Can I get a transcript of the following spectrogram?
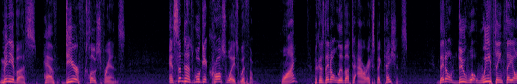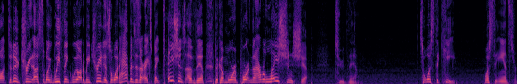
Many of us have dear, close friends, and sometimes we'll get crossways with them. Why? Because they don't live up to our expectations they don't do what we think they ought to do, treat us the way we think we ought to be treated. So what happens is our expectations of them become more important than our relationship to them. So what's the key? What's the answer?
